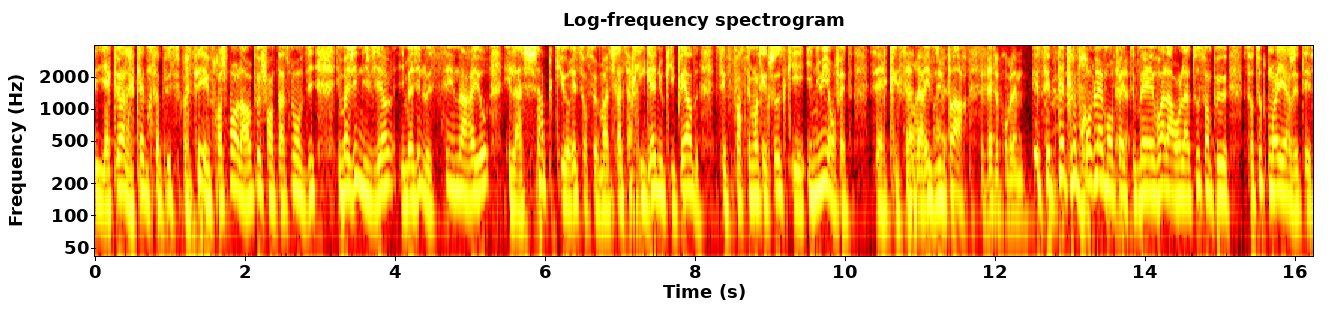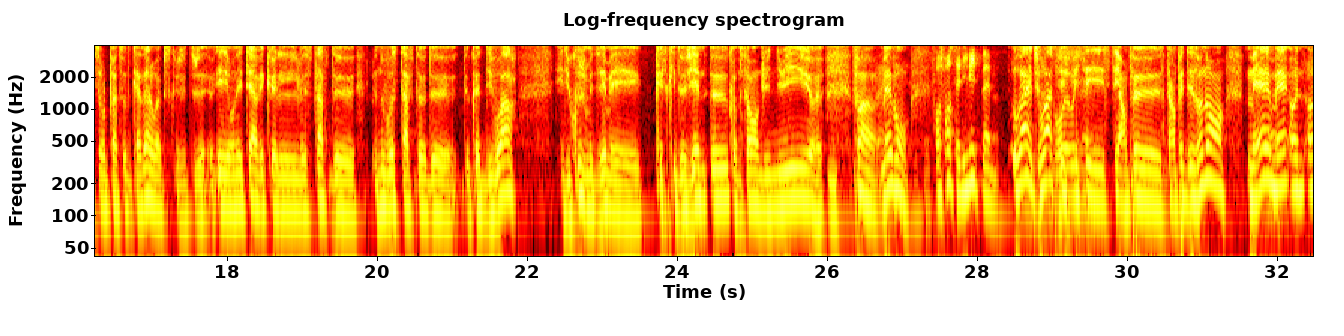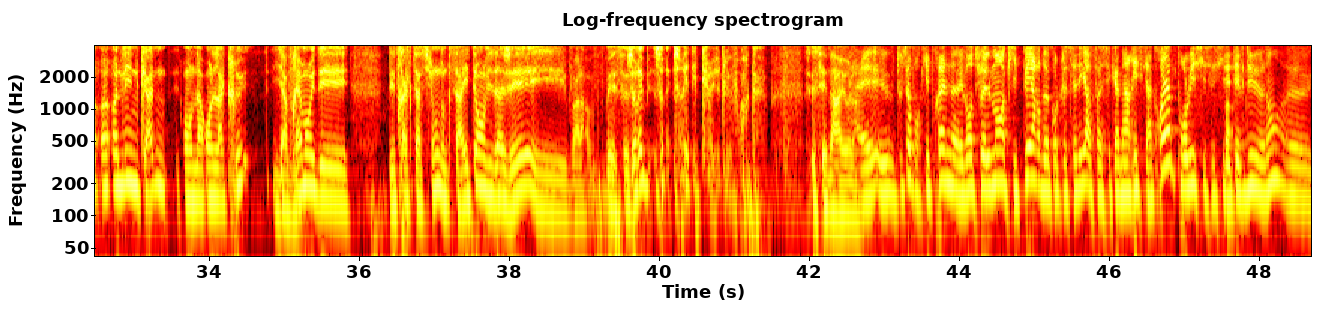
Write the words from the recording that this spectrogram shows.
il y a que à la canne ça peut se passer. Et franchement, on l'a un peu fantasmé. On se dit, imagine, il vient, imagine le scénario et la chape qu'il y aurait sur ce match-là. C'est-à-dire qu'il gagne ou qu'il perde, c'est forcément quelque chose qui est inouï en fait. C'est que ça n'arrive nulle part. C'est peut-être le problème. Et c'est peut-être le problème en fait, mais voilà, on l'a tous un peu. Surtout que moi hier j'étais sur le plateau de Canal, ouais, parce que et on était avec le staff de le nouveau staff de, de, de Côte d'Ivoire. Et du coup, je me disais, mais qu'est-ce qu'ils deviennent eux comme ça en une nuit euh, Enfin, mais bon, Franchement, c'est limite même. ouais, tu vois, c'est- Ouais, oui. c'est- c'est- c'était un peu, c'était un peu déshonorant. Mais, mais on, on, Only in Cannes, on a, on l'a cru. Il y a vraiment eu des, des tractations, donc ça a été envisagé et voilà. Mais j'aurais, j'aurais été curieux de le voir quand même, ce scénario-là. Et euh, tout ça pour qu'ils prennent éventuellement, qu'ils perdent contre le Sénégal. Enfin, c'est quand même un risque incroyable pour lui si c'est- s'il était venu, euh, non euh,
